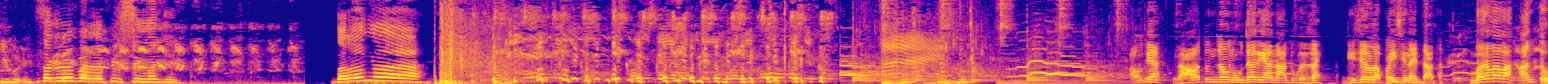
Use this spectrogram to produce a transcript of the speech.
सगळं भरा पिशवी मध्ये धरा ना. अहो द्या गावातून जाऊन उधारी आणा अगोदर जाय. डिझेलला पैसे नाहीत आता. बरं बाबा आणतो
